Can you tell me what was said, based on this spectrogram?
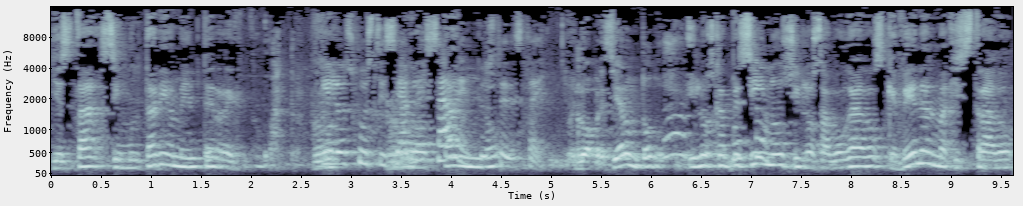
y está simultáneamente re- Y los justiciables saben que usted está ahí. Lo apreciaron todos. Y los campesinos y los abogados que ven al magistrado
